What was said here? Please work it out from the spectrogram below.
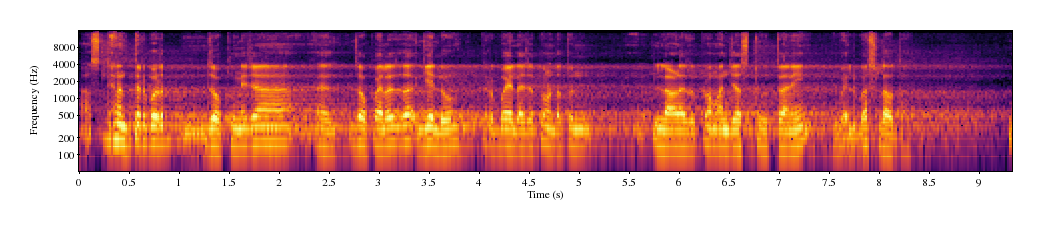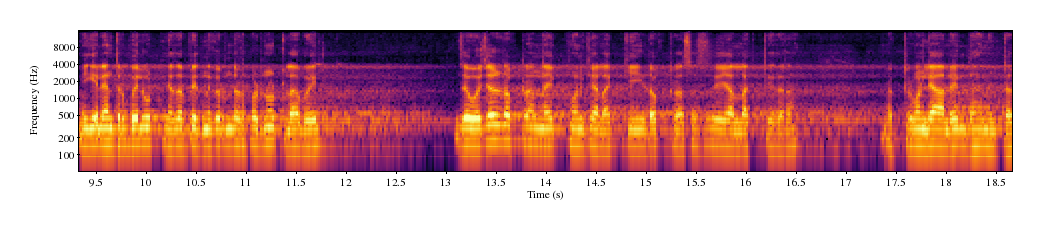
असल्यानंतर परत झोपण्याच्या झोपायला जा गेलो तर बैलाच्या तोंडातून लाळाचं प्रमाण जास्त होतं आणि बैल बसला होता. मी गेल्यानंतर बैल उठण्याचा प्रयत्न करून धडपडून उठला बैल. जवळच्याच डॉक्टरांना एक फोन केला की डॉक्टर असं असं यायला लागते जरा. डॉक्टर म्हणले आलो एक दहा मिनटात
